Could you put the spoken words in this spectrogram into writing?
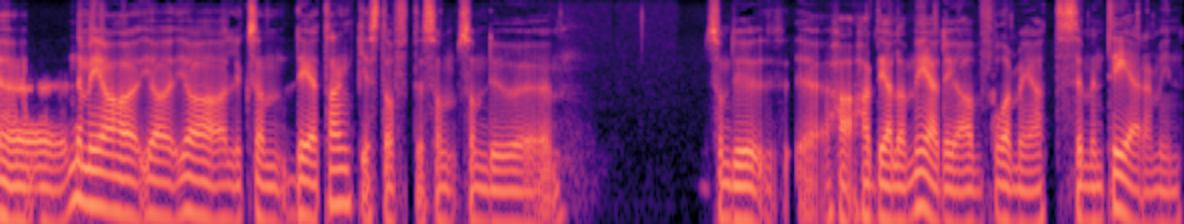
Uh, nej men jag har, jag, jag har liksom det tankestoftet som, som du, uh, som du uh, har, har delat med dig av får mig att cementera min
